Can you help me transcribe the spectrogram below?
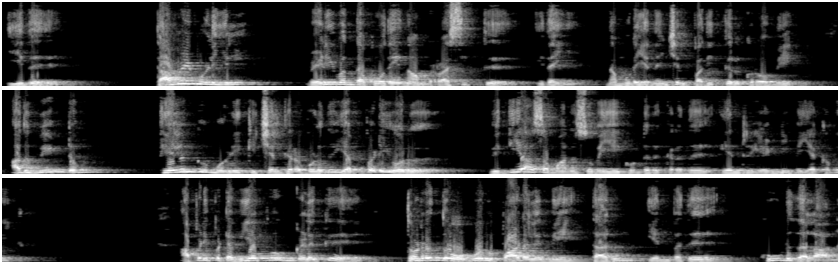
இது தமிழ் மொழியில் வெளிவந்த போதே நாம் ரசித்து இதை நம்முடைய நெஞ்சில் பதித்திருக்கிறோமே அது மீண்டும் தெலுங்கு மொழிக்கு செல்கிற பொழுது எப்படி ஒரு வித்தியாசமான சுவையை கொண்டிருக்கிறது என்று எண்ணி வியக்க வைக்கும். அப்படிப்பட்ட வியப்பு உங்களுக்கு தொடர்ந்து ஒவ்வொரு பாடலுமே தரும் என்பது கூடுதலான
